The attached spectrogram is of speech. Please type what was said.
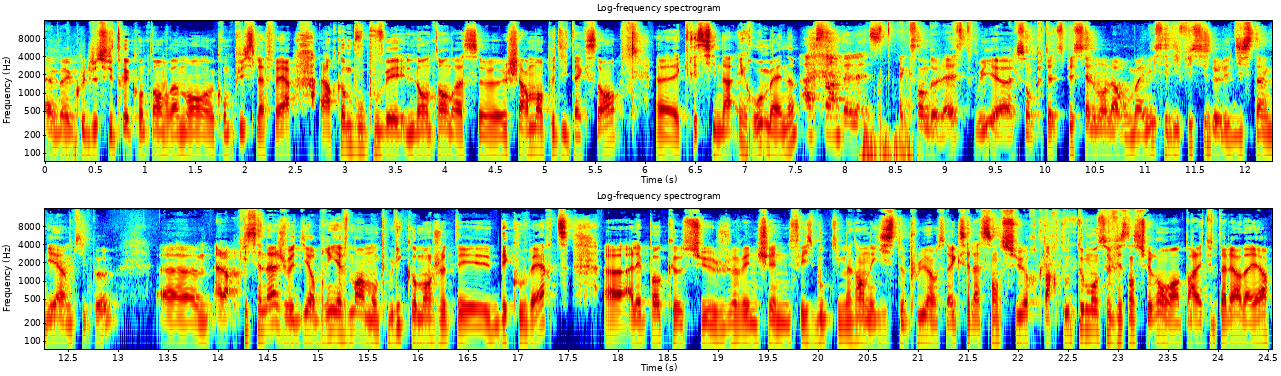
Eh ben, écoute, je suis très content vraiment euh, qu'on puisse la faire. Alors, comme vous pouvez l'entendre à ce charmant petit accent, euh, Christina est roumaine. Accent de l'Est. Accent de l'Est, oui, euh, qui sont peut-être spécialement la Roumanie. C'est difficile de les distinguer un petit peu. Euh, alors, Christiana, je vais dire brièvement à mon public comment je t'ai découverte. Euh, à l'époque, j'avais une chaîne Facebook qui maintenant n'existe plus. Hein. vous savez que c'est la censure partout. Tout le monde se fait censurer. On va en parler tout à l'heure d'ailleurs.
